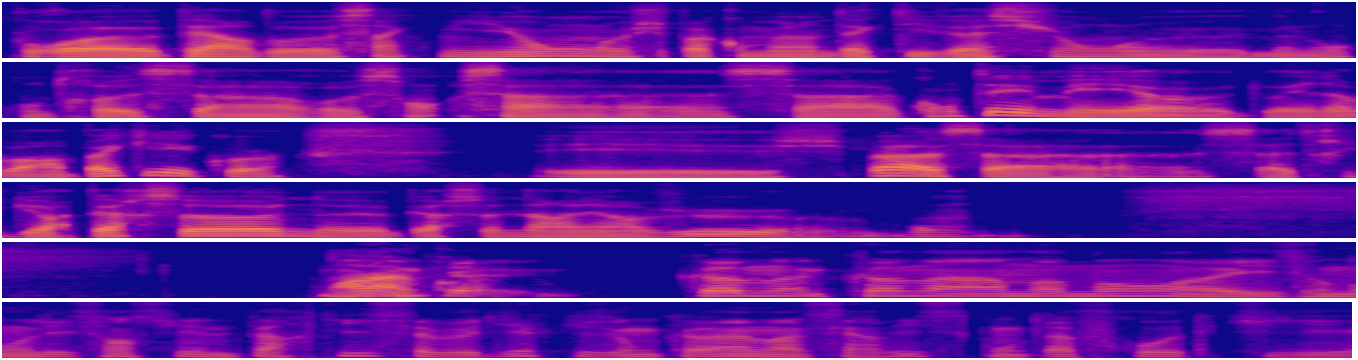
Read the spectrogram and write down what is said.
pour perdre 5 millions, je sais pas combien d'activations malencontreuses ça, ça, ça a compté, mais il doit y en avoir un paquet, quoi. Et je sais pas, ça, ça trigger personne, personne n'a rien vu. bon. Voilà, comme, comme à un moment ils en ont licencié une partie, ça veut dire qu'ils ont quand même un service contre la fraude qui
